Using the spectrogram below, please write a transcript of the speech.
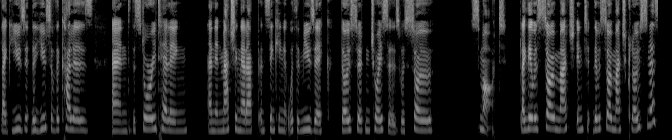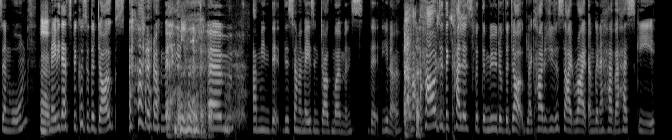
like using the use of the colors and the storytelling and then matching that up and syncing it with the music those certain choices were so smart like there was so much into there was so much closeness and warmth. Mm. Maybe that's because of the dogs. I don't know. Maybe. um, I mean, there, there's some amazing dog moments that you know. How, how did the colors fit the mood of the dog? Like, how did you decide? Right, I'm going to have a husky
